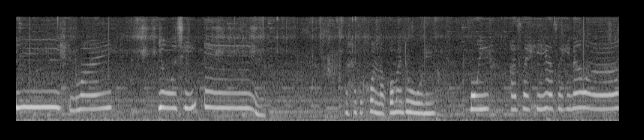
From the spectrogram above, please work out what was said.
นี่เห็นไหมโยชิเองนะคะทุกคนเราก็มาดูนี่อุ้ยอาซาฮิอาซาฮิน่ารัก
